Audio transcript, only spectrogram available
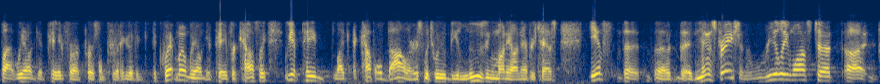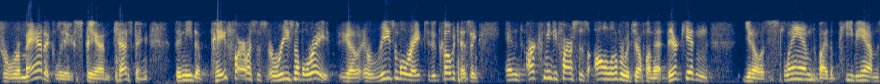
but we don't get paid for our personal protective equipment. We don't get paid for counseling. We get paid like a couple dollars, which we would be losing money on every test. If the the, the administration really wants to uh, dramatically expand testing, they need to pay pharmacists a reasonable rate. You know a reasonable rate to do COVID testing. And our community pharmacists all over would jump on that. They're getting, you know, slammed by the PBMs.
